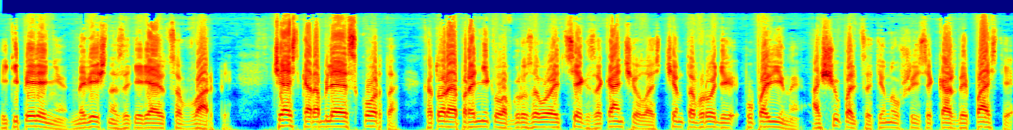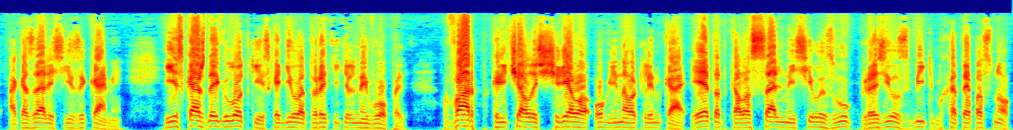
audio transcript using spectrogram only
и теперь они навечно затеряются в варпе. Часть корабля эскорта, которая проникла в грузовой отсек, заканчивалась чем-то вроде пуповины, а щупальца, тянувшиеся к каждой пасти, оказались языками, и из каждой глотки исходил отвратительный вопль. Варп кричал из чрева огненного клинка, и этот колоссальный силы звук грозил сбить Мхотепа с ног.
